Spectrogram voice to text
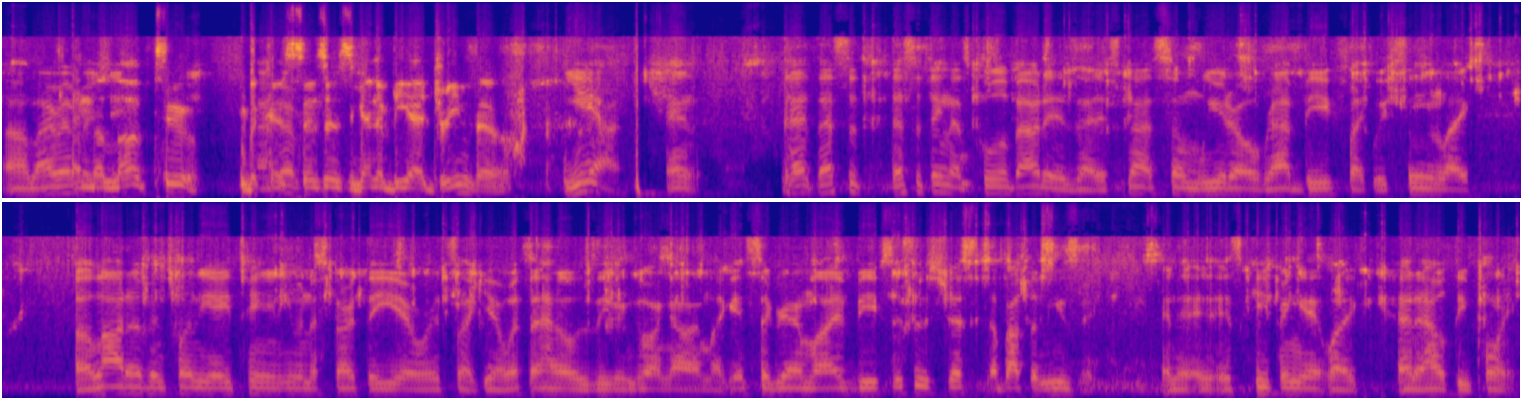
Um, I remember and the she, love too, because SZA's gonna be at Dreamville. Yeah, and that that's the that's the thing that's cool about it is that it's not some weirdo rap beef like we've seen like a lot of in 2018, even to start the year, where it's like, yo, what the hell is even going on? Like Instagram live beefs. This is just about the music, and it, it's keeping it like at a healthy point.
